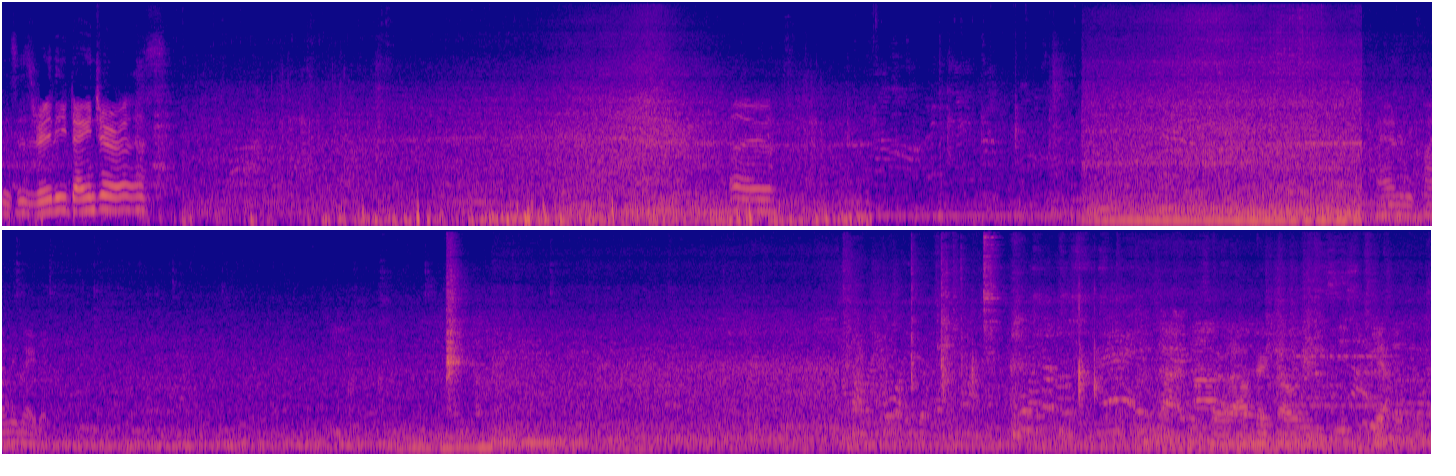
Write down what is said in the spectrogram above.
This is really dangerous. Hello. And we finally made it. So our hotel is here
